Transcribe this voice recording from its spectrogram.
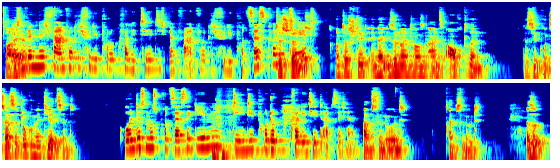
Ich Weil, bin nicht verantwortlich für die Produktqualität, ich bin verantwortlich für die Prozessqualität. das stimmt. Und das steht in der ISO 9001 auch drin, dass die Prozesse dokumentiert sind. Und es muss Prozesse geben, die die Produktqualität absichern. Absolut. Absolut. Also,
